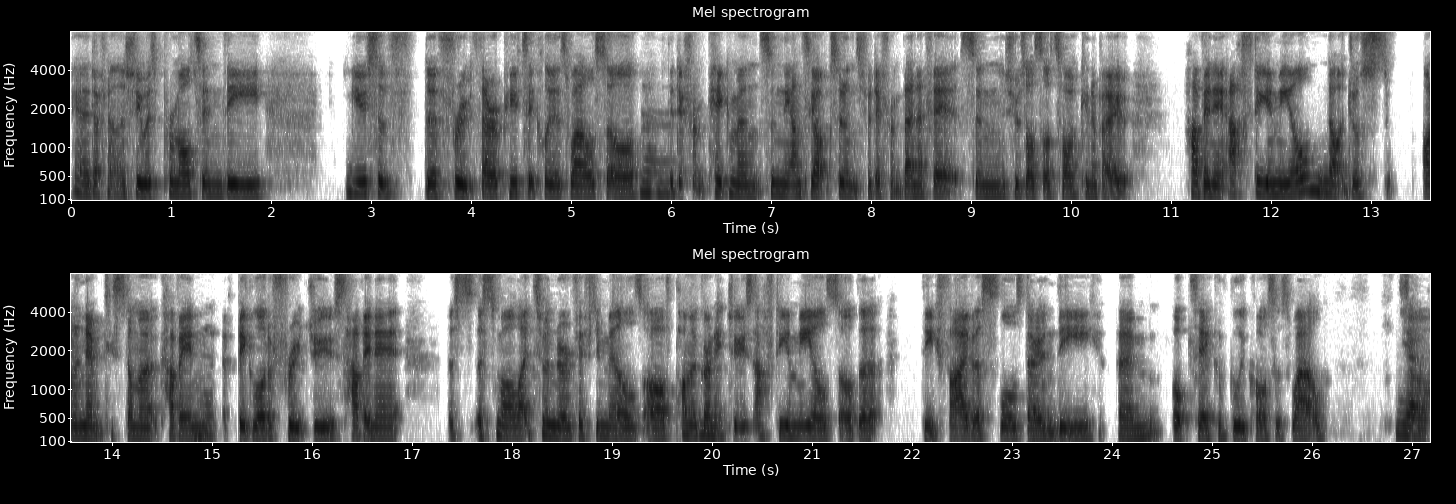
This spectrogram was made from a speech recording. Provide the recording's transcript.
yeah definitely she was promoting the use of the fruit therapeutically as well. So mm. the different pigments and the antioxidants for different benefits. And she was also talking about having it after your meal, not just on an empty stomach, having mm. a big load of fruit juice, having it a, a small like 250 mils of pomegranate mm. juice after your meal so that the fiber slows down the um, uptake of glucose as well. Yeah. So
